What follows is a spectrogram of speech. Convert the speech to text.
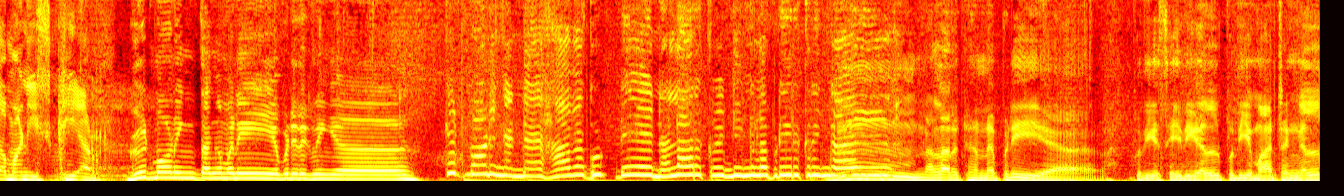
தங்கமணி ஸ்கியர். Good morning Thangamani. எப்படி இருக்கீங்க குட் மார்னிங் அண்ணா. ஹாவ் அ குட் டே நல்லா இருக்கிறேன். நீங்கள் எப்படி இருக்கிறீங்க? நல்லா இருக்கேன் எப்படி புதிய செய்திகள் புதிய மாற்றங்கள்.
